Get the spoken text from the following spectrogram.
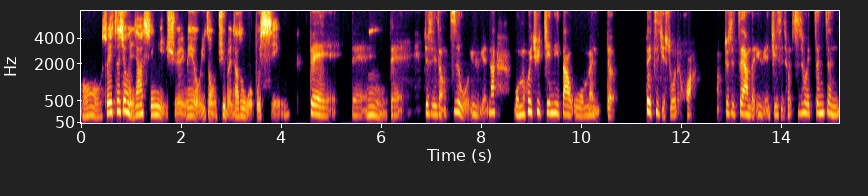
哦，所以这就很像心理学里面有一种剧本叫做“我不行”。对对，嗯，对，就是一种自我预言。那我们会去经历到我们的对自己说的话，就是这样的预言，其实是会真正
